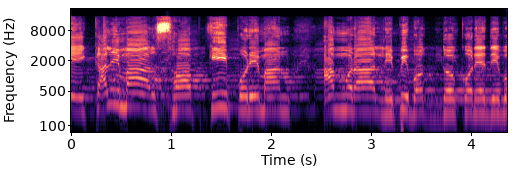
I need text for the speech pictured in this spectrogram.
এই কালিমার সব কি পরিমাণ আমরা লিপিবদ্ধ করে দেব?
